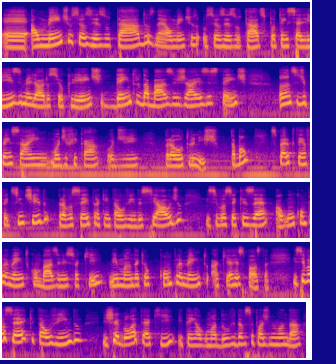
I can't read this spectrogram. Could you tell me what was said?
é, aumente os seus resultados, né? Aumente os seus resultados, potencialize melhor o seu cliente dentro da base já existente antes de pensar em modificar ou de para outro nicho, tá bom? Espero que tenha feito sentido para você e para quem está ouvindo esse áudio. E se você quiser algum complemento com base nisso aqui, me manda que eu complemento aqui a resposta. E se você que está ouvindo e chegou até aqui e tem alguma dúvida, você pode me mandar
